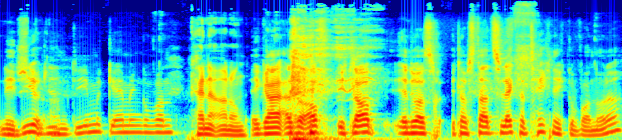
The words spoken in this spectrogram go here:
Nee, die Spiele? haben die mit Gaming gewonnen? Keine Ahnung. Egal, also auf, ich glaube, ja, du hast, ich glaube, Star Select hat Technik gewonnen, oder?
